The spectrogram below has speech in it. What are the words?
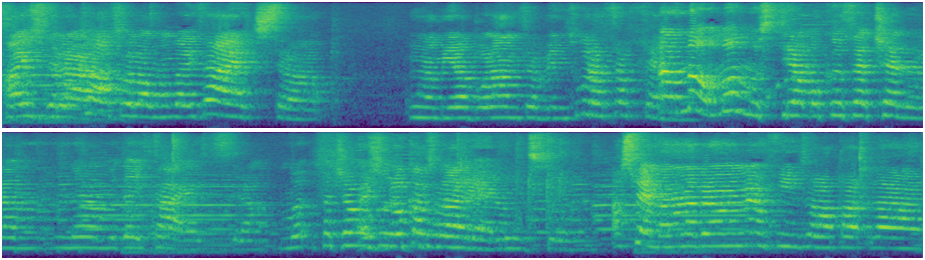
Hai extra. sbloccato la modalità extra. Una mirabolante avventura te. Ah no, ma mostriamo cosa c'è nella, nella modalità extra. Ma facciamo Hai solo questo l'arena. insieme. Aspetta, ma non abbiamo nemmeno finito la, la-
